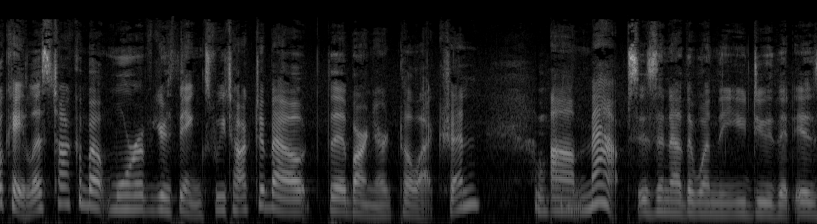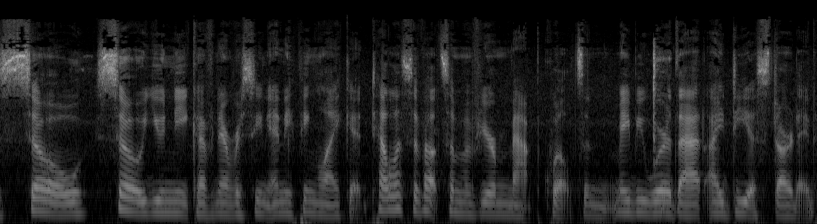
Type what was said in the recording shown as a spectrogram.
Okay, let's talk about more of your things. We talked about the Barnyard Collection. Mm-hmm. Um, maps is another one that you do that is so, so unique. I've never seen anything like it. Tell us about some of your map quilts and maybe where that idea started.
